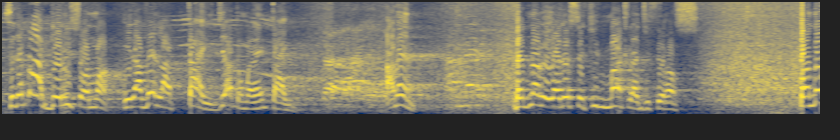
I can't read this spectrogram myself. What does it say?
Ce n'était pas guéri seulement, il avait la taille. Dis à ton voisin, taille. Amen. Maintenant, regardez ce qui marque la différence. Pendant,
